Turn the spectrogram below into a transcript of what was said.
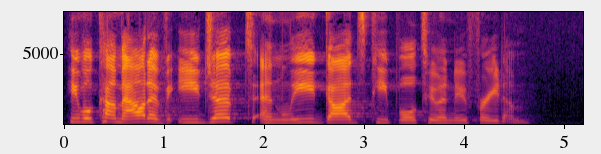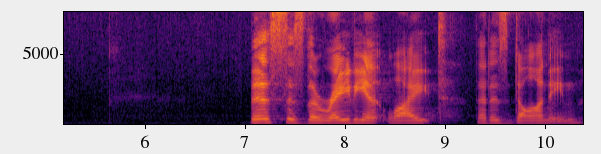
He will come out of Egypt and lead God's people to a new freedom. This is the radiant light that is dawning.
